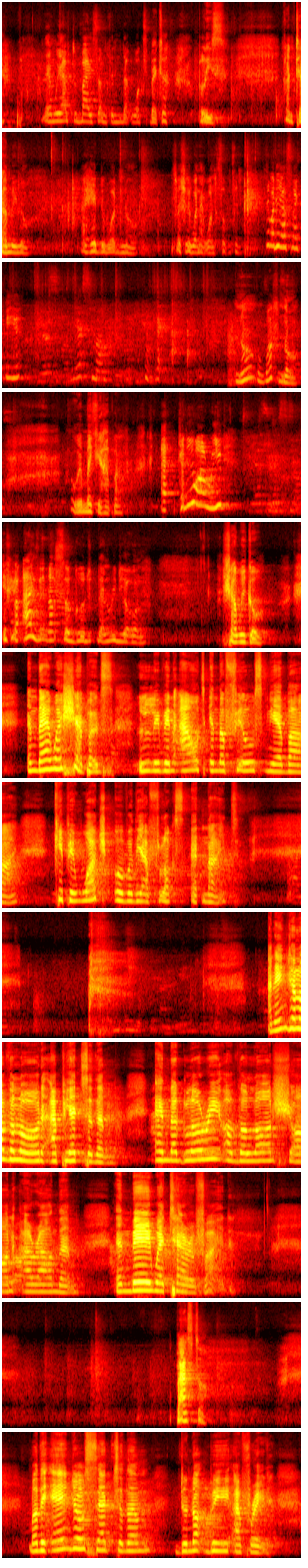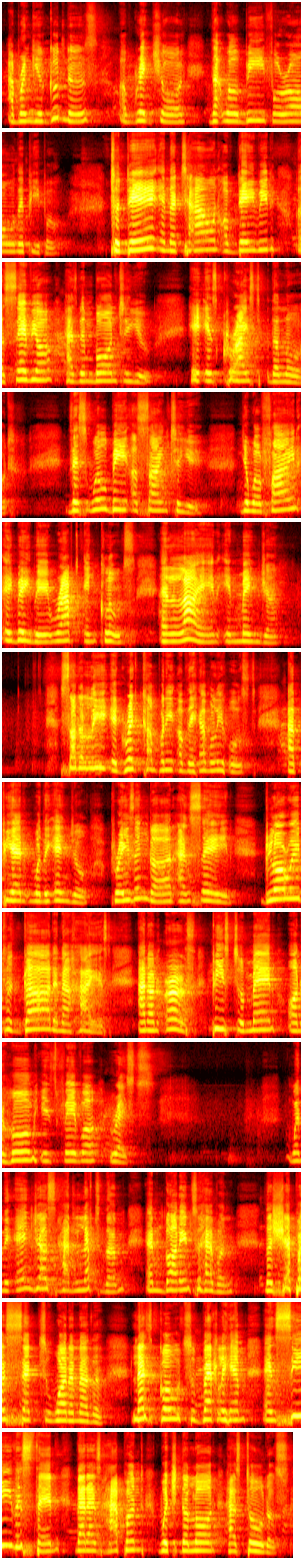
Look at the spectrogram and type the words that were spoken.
Then we have to buy something that works better. Please. Can't tell me no. I hate the word no, especially when I want something. Anybody else like me here? Yes, ma'am. No? What? No. We'll make it happen. Uh, can you all read? If your eyes are not so good, then read your own. Shall we go? And there were shepherds living out in the fields nearby, keeping watch over their flocks at night. An angel of the Lord appeared to them, and the glory of the Lord shone around them, and they were terrified. Pastor, but the angel said to them, Do not be afraid. I bring you good news of great joy that will be for all the people. Today, in the town of David, a Savior has been born to you. He is Christ the Lord. This will be a sign to you. You will find a baby wrapped in clothes and lying in manger. Suddenly, a great company of the heavenly host appeared with the angel, praising God and saying, Glory to God in the highest, and on earth peace to men on whom his favor rests. When the angels had left them and gone into heaven, the shepherds said to one another, Let's go to Bethlehem and see this thing that has happened, which the Lord has told us.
